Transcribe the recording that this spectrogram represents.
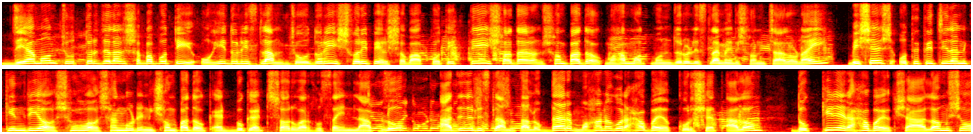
জিয়ামঞ্চ উত্তর জেলার সভাপতি ওহিদুল ইসলাম চৌধুরী শরীফের সভাপতিত্বে সাধারণ সম্পাদক মোহাম্মদ মঞ্জুরুল ইসলামের সঞ্চালনায় বিশেষ অতিথি ছিলেন কেন্দ্রীয় সহ সাংগঠনিক সম্পাদক অ্যাডভোকেট সরওয়ার হুসাইন লাবলু, আজিজুল ইসলাম তালুকদার, মহানগর আহ্বায়ক খুরশেদ আলম দক্ষিণের আহ্বায়ক শাহ আলম সহ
